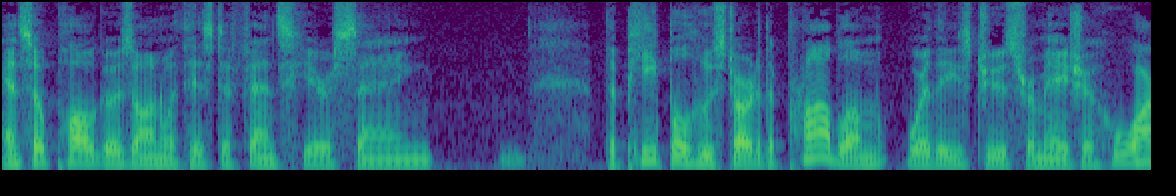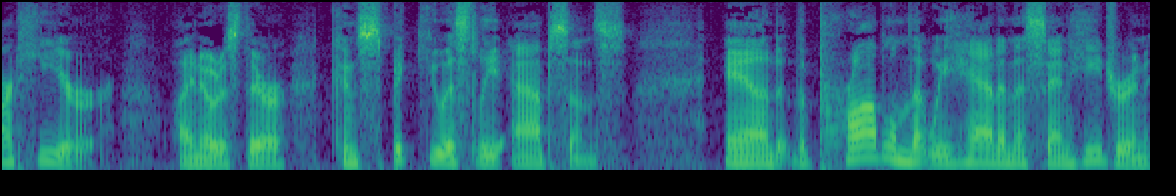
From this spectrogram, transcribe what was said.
And so Paul goes on with his defense here, saying, The people who started the problem were these Jews from Asia who aren't here. I notice they're conspicuously absent. And the problem that we had in the Sanhedrin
